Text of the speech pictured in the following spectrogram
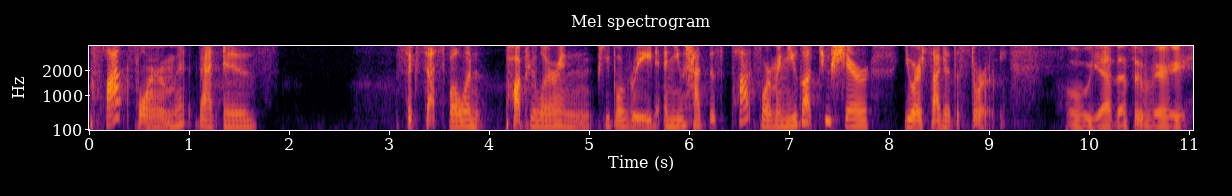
platform that is successful and popular and people read and you had this platform and you got to share your side of the story. Oh yeah, that's a very.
